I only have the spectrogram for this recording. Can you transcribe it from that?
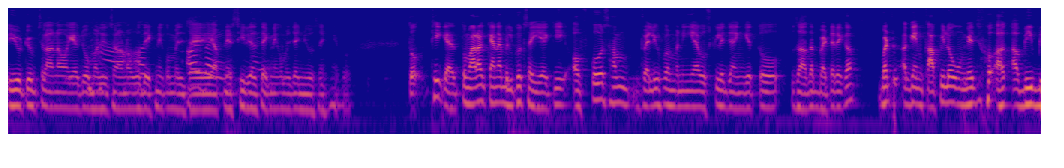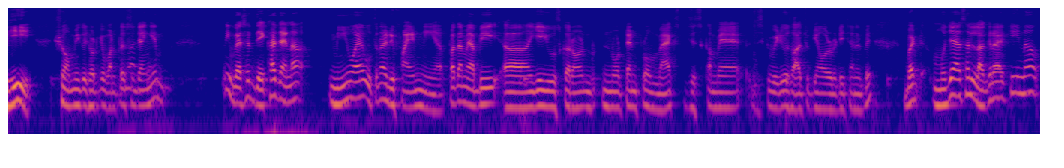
यूट्यूब चलाना हो या जो मर्ज़ी हाँ, चलाना हो वो देखने को मिल जाए या अपने सीरियल्स देखने को मिल जाए न्यूज़ देखने को तो ठीक है तुम्हारा कहना बिल्कुल सही है कि ऑफकोर्स हम वैल्यू फॉर मनी है उसके लिए जाएँगे तो ज़्यादा बेटर रहेगा। बट अगेन काफ़ी लोग होंगे जो अभी भी शॉमी को छोड़ के वन प्लस से जाएँगे। नहीं वैसे देखा जाए ना मीओ है उतना रिफाइंड नहीं है। पता मैं अभी आ, ये यूज़ कर रहा हूँ नोट टेन प्रो मैक्स जिसका मैं जिसकी वीडियोस आ चुकी हैं ऑलरेडी चैनल पे। बट मुझे ऐसा लग रहा है कि ना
